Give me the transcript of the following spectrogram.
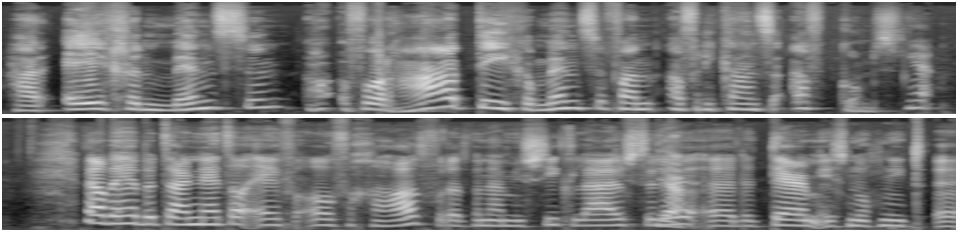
haar eigen mensen, voor haat tegen mensen van Afrikaanse afkomst? Ja. Nou, we hebben het daar net al even over gehad, voordat we naar muziek luisterden. Ja. Eh, de term is nog niet eh,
